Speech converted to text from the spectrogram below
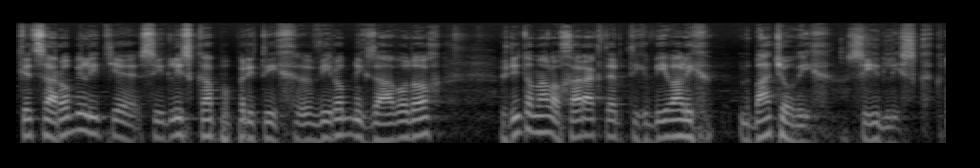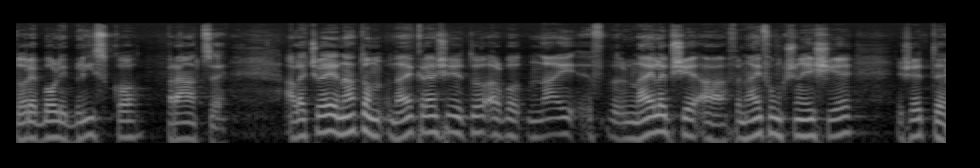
keď sa robili tie sídliska popri tých výrobných závodoch, vždy to malo charakter tých bývalých baťových sídlisk, ktoré boli blízko práce. Ale čo je na tom najkrajšie, to, alebo naj, najlepšie a najfunkčnejšie, že tie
